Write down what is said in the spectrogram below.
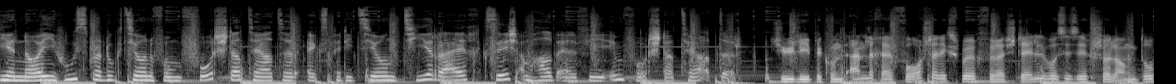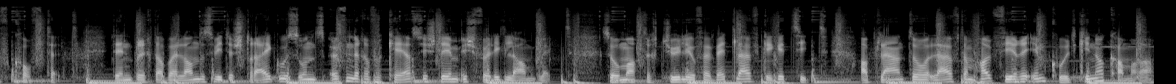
Die neue Hausproduktion vom Vorstadttheater Expedition Tierreich siehst am halb elf im Vorstadttheater. Julie bekommt endlich ein Vorstellungsgespräch für eine Stelle, wo sie sich schon lange darauf gehofft hat. Dann bricht aber ein landesweiter Streik aus und das öffentliche Verkehrssystem ist völlig lahmgelegt. So macht sich Julie auf einen Wettlauf gegen die Zeit. Aplanto läuft am halb vier im Kultkino Kamera.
